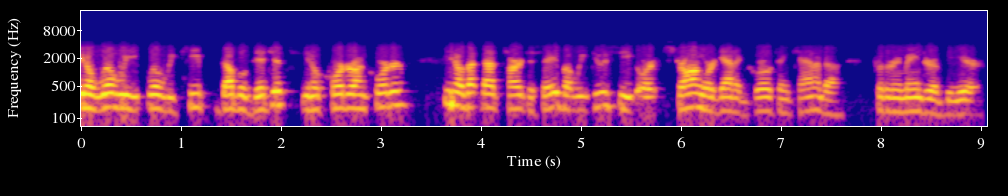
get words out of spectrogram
you know, will we will we keep double digits, you know, quarter-on-quarter? You know, that's hard to say, but we do see strong organic growth in Canada for the remainder of the year.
